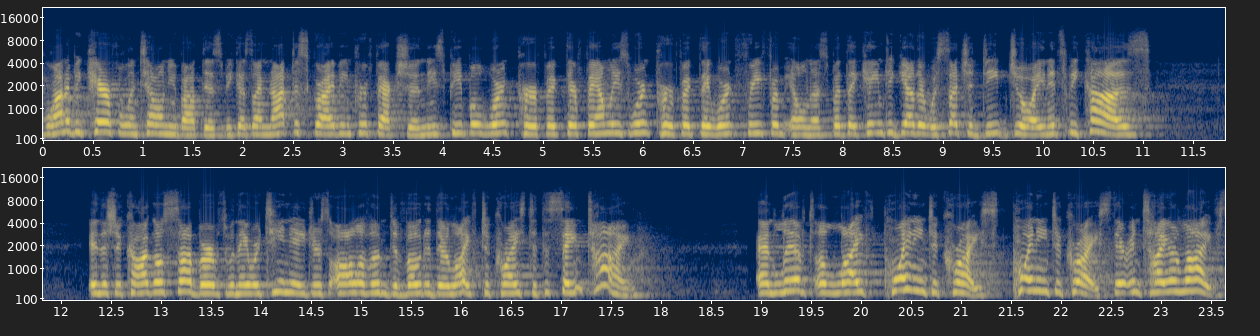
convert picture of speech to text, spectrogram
want to be careful in telling you about this because I'm not describing perfection. These people weren't perfect. Their families weren't perfect. They weren't free from illness, but they came together with such a deep joy. And it's because in the Chicago suburbs, when they were teenagers, all of them devoted their life to Christ at the same time and lived a life pointing to Christ, pointing to Christ their entire lives.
